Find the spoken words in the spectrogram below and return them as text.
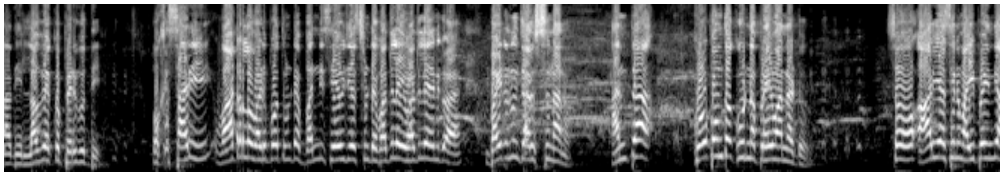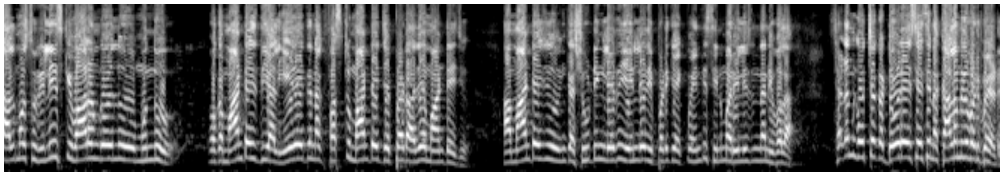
నాది లవ్ ఎక్కువ పెరుగుద్ది. ఒకసారి వాటర్లో పడిపోతుంటే బన్ని సేవ్ చేస్తుంటే వదిలే వదిలే అని బయట నుంచి అరుస్తున్నాను. అంత కోపంతో కూడిన ప్రేమ అన్నట్టు. సో ఆర్య సినిమా అయిపోయింది. ఆల్మోస్ట్ రిలీజ్కి వారం రోజులు ముందు ఒక మాంటేజ్ తీయాలి. ఏదైతే నాకు ఫస్ట్ మాంటేజ్ చెప్పాడో అదే మాంటేజ్. ఆ మాంటేజ్ ఇంకా షూటింగ్ లేదు ఏం లేదు ఇప్పటికే ఎక్కువైంది. సినిమా రిలీజ్ ఉందని ఇవ్వాల. సడన్గా వచ్చి ఒక డోర్ వేసేసి నా కాళ్ళ మీద పడిపోయాడు.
